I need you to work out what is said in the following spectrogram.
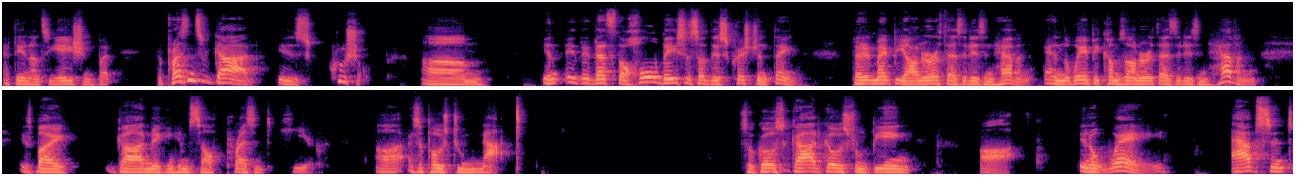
at the Annunciation, but the presence of God is crucial. Um, in, in, that's the whole basis of this Christian thing, that it might be on earth as it is in heaven. And the way it becomes on earth as it is in heaven is by God making himself present here, uh, as opposed to not. So goes, God goes from being, uh, in a way, absent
